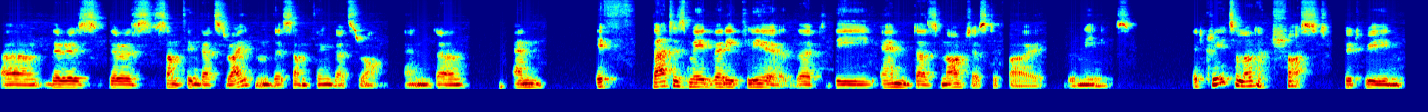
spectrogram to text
uh, there is there is something that's right and there's something that's wrong. And um, and if that is made very clear that the end does not justify the means, it creates a lot of trust between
